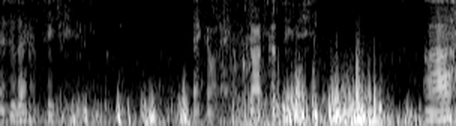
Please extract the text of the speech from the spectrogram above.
এই যে দেখা চিংড়ি। একেবারে টাটকা চিংড়ি। আহ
